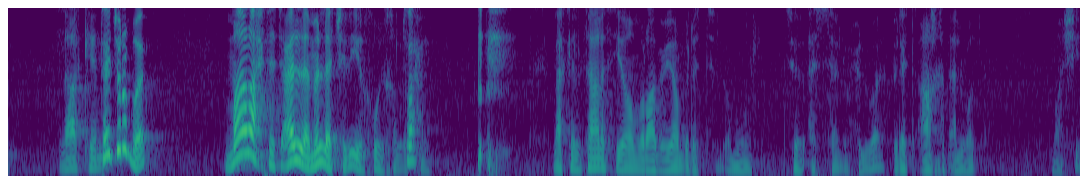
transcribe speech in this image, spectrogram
لكن تجربة. ما راح تتعلم إلا كذي أخوي خلص صح. لكن ثالث يوم ورابع يوم بدت الأمور. تصير أسهل وحلوة بديت آخذ على الوضع. ماشي؟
